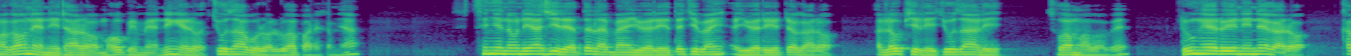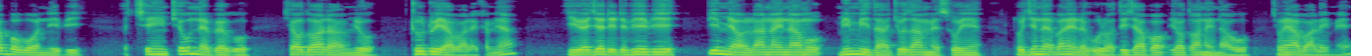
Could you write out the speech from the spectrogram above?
မကောင်းတဲ့အနေထားတော့မဟုတ်ပေမဲ့နေငယ်တော့စူးစမ်းဖို့တော့လိုအပ်ပါတယ်ခင်ဗျာစင်ကျင်တုံတရားရှိတဲ့တက်လက်ပိုင်းအရွယ်တွေတက်ကြီးပိုင်းအရွယ်တွေအတွက်ကတော့အလုပ်ဖြစ်လေစူးစမ်းလေဆိုရမှာပါပဲလူငယ်တွေအနေနဲ့ကတော့ခပ်ပေါ်ပေါ်နေပြီးအချိန်ဖြုံးတဲ့ဘက်ကိုရောက်သွားတာမျိုးအထူးတွေ့ရပါတယ်ခင်ဗျာရည်ရွယ်ချက်တွေတပြေးပြေးပြည့်မြောက်လာနိုင်တာမို့မိမိသာစူးစမ်းမယ်ဆိုရင် လိုချင်တဲ့ပန်းနယ်တစ်ခုတော့တေချာပေါက်ရောက်သွားနိုင်တာကိုကြုံရပါလိမ့်မယ်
